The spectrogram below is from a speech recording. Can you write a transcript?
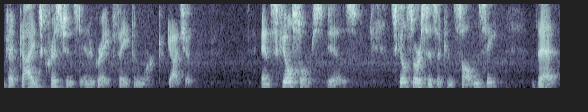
okay. that guides Christians to integrate faith and work. Gotcha. And SkillSource is? SkillSource is a consultancy that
